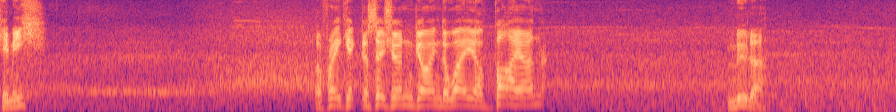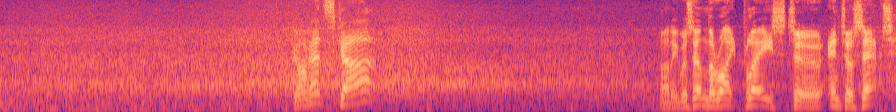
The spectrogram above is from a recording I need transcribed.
Kimmich. A free kick decision going the way of Bayern. Müller. Goretzka. Well, he was in the right place to intercept.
